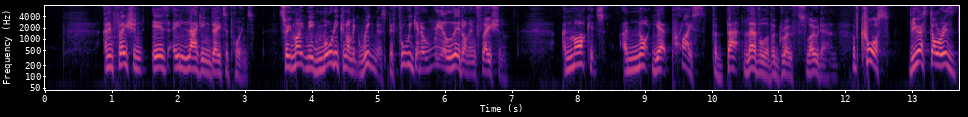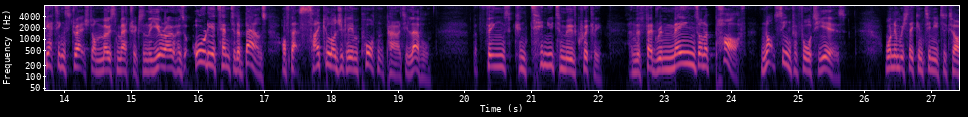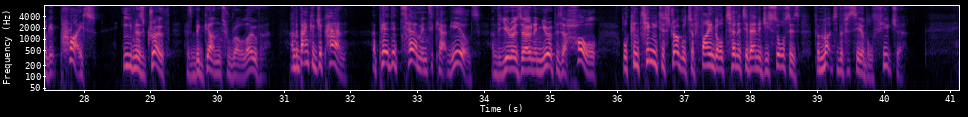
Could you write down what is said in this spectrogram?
And inflation is a lagging data point, so we might need more economic weakness before we get a real lid on inflation. And markets are not yet priced for that level of a growth slowdown. Of course, the US dollar is getting stretched on most metrics, and the euro has already attempted a bounce off that psychologically important parity level. But things continue to move quickly, and the Fed remains on a path not seen for 40 years, one in which they continue to target price, even as growth has begun to roll over. And the Bank of Japan appear determined to cap yields, and the Eurozone and Europe as a whole will continue to struggle to find alternative energy sources for much of the foreseeable future.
